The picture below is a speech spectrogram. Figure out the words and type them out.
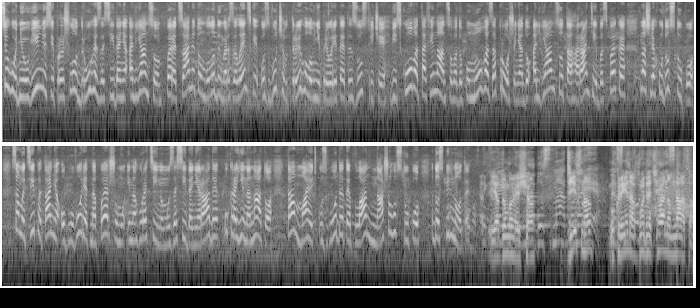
Сьогодні у Вільнюсі пройшло друге засідання альянсу. Перед самітом Володимир Зеленський озвучив три головні пріоритети зустрічі: військова та фінансова допомога, запрошення до альянсу та гарантії безпеки на шляху до вступу. Саме ці питання обговорять на першому інаугураційному засіданні Ради Україна НАТО. Там мають узгодити план нашого вступу до спільноти. Я думаю, що дійсно Україна буде членом НАТО.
